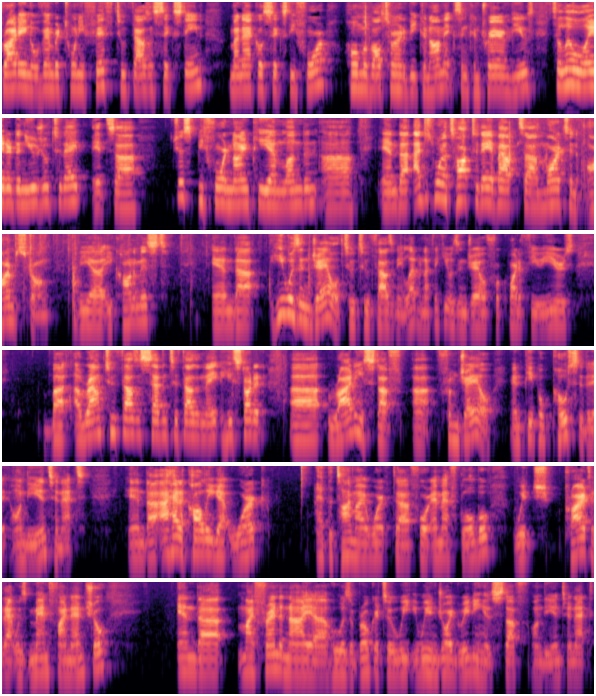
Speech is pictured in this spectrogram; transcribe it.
Friday, November 25th, 2016. Maneco 64, home of alternative economics and contrarian views. It's a little later than usual today. It's uh, just before 9 p.m. London. Uh, and uh, I just want to talk today about uh, Martin Armstrong, the uh, economist. And uh, he was in jail to 2011. I think he was in jail for quite a few years. But around 2007, 2008, he started uh, writing stuff uh, from jail, and people posted it on the internet. And uh, I had a colleague at work. At the time, I worked uh, for MF Global, which prior to that was Man Financial. And uh, my friend and I, uh, who was a broker too, we, we enjoyed reading his stuff on the internet.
